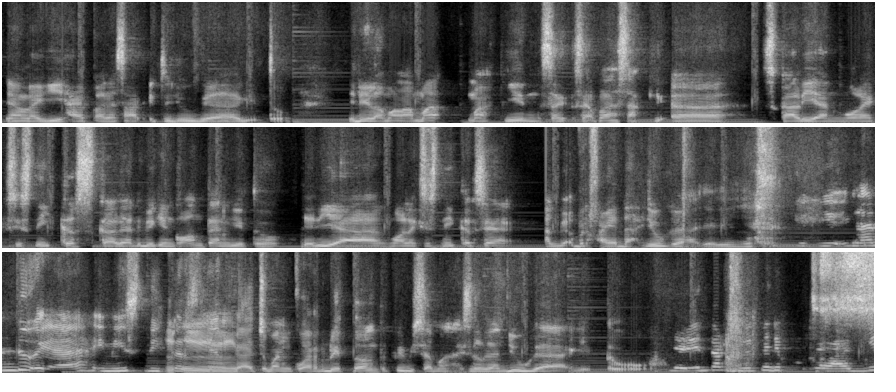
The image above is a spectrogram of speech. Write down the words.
yang lagi hype pada saat itu juga gitu. Jadi lama-lama makin siapa saki- eh, sekalian ngoleksi sneakers, sekalian dibikin konten gitu. Jadi ya ngoleksi sneakersnya agak berfaedah juga jadinya. y- nyandu ya ini sneakersnya. Nggak cuman keluar duit doang tapi bisa menghasilkan juga gitu. Jadi ntar duitnya dipakai lagi,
